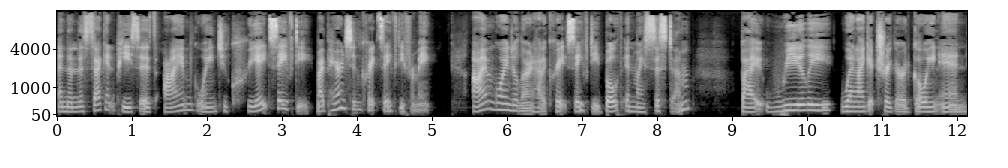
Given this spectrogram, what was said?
And then the second piece is I am going to create safety. My parents didn't create safety for me. I'm going to learn how to create safety both in my system by really, when I get triggered, going in,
